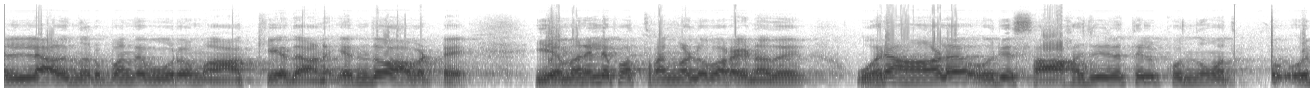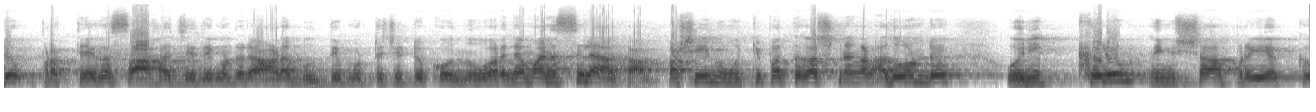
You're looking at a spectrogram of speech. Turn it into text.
അല്ല അത് നിർബന്ധപൂർവം ആക്കിയതാണ്. എന്തോ ആവട്ടെ. യമനിലെ പത്രങ്ങൾ പറയുന്നത് ഒരാളെ ഒരു സാഹചര്യത്തിൽ കൊന്നു ഒരു പ്രത്യേക സാഹചര്യം കൊണ്ട് ഒരാളെ ബുദ്ധിമുട്ടിച്ചിട്ട് കൊന്നു പറഞ്ഞാൽ മനസ്സിലാക്കാം. പക്ഷേ ഈ നൂറ്റിപ്പത്ത് കഷ്ണങ്ങൾ അതുകൊണ്ട് ഒരിക്കലും നിമിഷാപ്രിയക്ക്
